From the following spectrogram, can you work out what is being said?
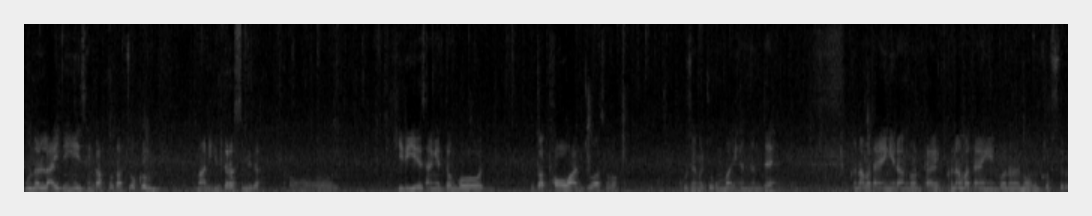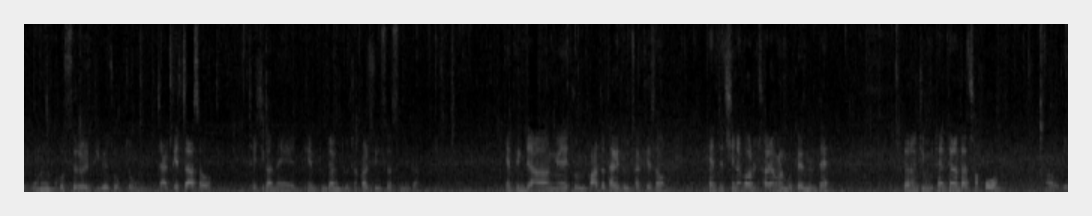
오늘 라이딩이 생각보다 조금 많이 힘들었습니다. 어, 길이 예상했던 것보다 더 안 좋아서 고생을 조금 많이 했는데 그나마 다행이란 건 다, 그나마 다행인 거는 오늘 코스를 오늘 코스를 비교적 좀 짧게 짜서 제 시간에 캠핑장에 도착할 수 있었습니다. 캠핑장에 좀 빠듯하게 도착해서 텐트 치는 거를 촬영을 못했는데 일단은 지금 텐트는 다 쳤고 아, 이제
